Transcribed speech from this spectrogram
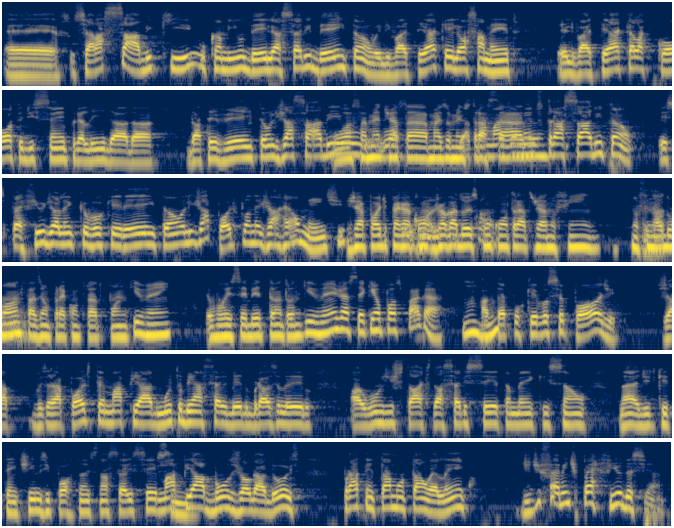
É, o Ceará sabe que o caminho dele é a Série B, então ele vai ter aquele orçamento, ele vai ter aquela cota de sempre ali da, da, da TV, então ele já sabe... O orçamento já orça- está mais ou menos já tá traçado. mais ou menos traçado, então. Esse perfil de elenco que eu vou querer, então ele já pode planejar realmente. Já pode pegar com- 2024. jogadores com contrato já no fim, no final do Exatamente. ano, fazer um pré-contrato pro ano que vem. Eu vou receber tanto ano que vem, já sei quem eu posso pagar. Uhum. Até porque você pode, já, você já pode ter mapeado muito bem a Série B do brasileiro, alguns destaques da Série C também, que são, né, de que tem times importantes na Série C, Sim. mapear bons jogadores para tentar montar um elenco de diferente perfil desse ano.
